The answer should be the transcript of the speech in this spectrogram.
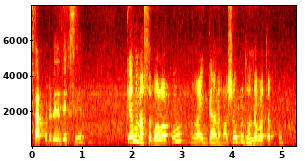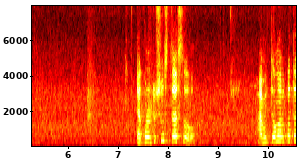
সাপোর্টারে দেখছি। কেমন আছো বলো আপু? Like done. অসংখ্য ধন্যবাদ আপু। এখন একটু সুস্থ আছো? আমি তোমার কথা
